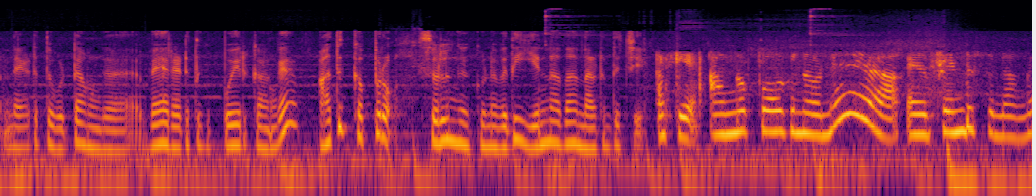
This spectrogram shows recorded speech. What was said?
அந்த இடத்த விட்டு அவங்க வேறு இடத்துக்கு போயிருக்காங்க. அதுக்கப்புறம் சொல்லுங்க குணவதி என்னதான் நடந்துச்சு? ஓகே அங்க போகணுன்னு என் ஃப்ரெண்டு சொன்னாங்க.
